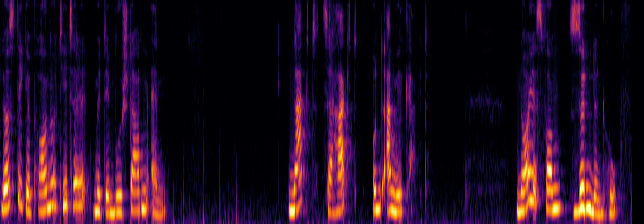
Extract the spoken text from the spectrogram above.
Lustige Pornotitel mit dem Buchstaben N. Nackt, zerhackt und angekackt. Neues vom Sündenhof.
